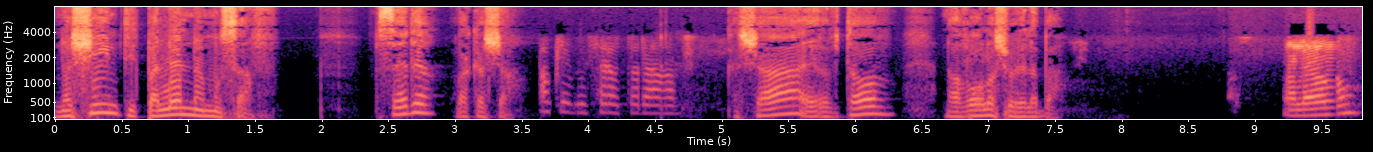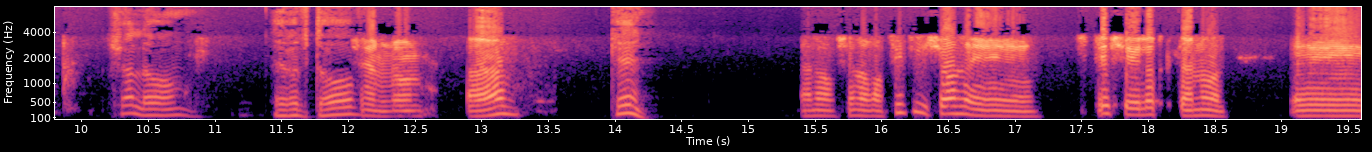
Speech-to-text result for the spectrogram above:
נשים תתפללנה מוסף. בסדר? בבקשה. אוקיי, בסדר, תודה רב. בבקשה, ערב טוב. נעבור לשואל הבא. הלו? שלום. ערב טוב. שלום. אה? כן. הלו, שלום. רציתי לשאול אה, שתי שאלות קטנות. אה,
